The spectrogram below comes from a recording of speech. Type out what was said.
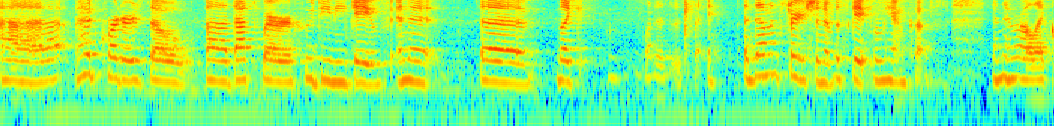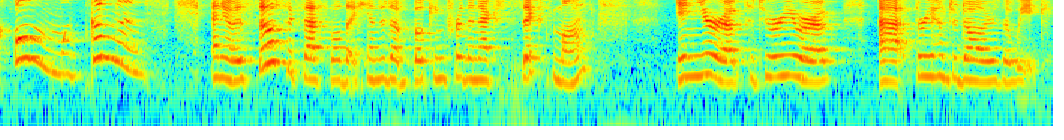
uh, headquarters, though, uh, that's where Houdini gave an a uh, like what does it say? A demonstration of escape from handcuffs, and they were all like, "Oh my goodness!" And it was so successful that he ended up booking for the next six months in Europe to tour Europe at three hundred dollars a week,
